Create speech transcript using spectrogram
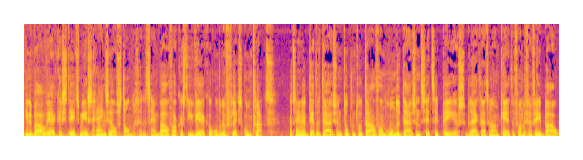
In de bouw werken steeds meer schijnzelfstandigen. Dat zijn bouwvakkers die werken onder een flexcontract. Het zijn er 30.000 op een totaal van 100.000 ZZP'ers, blijkt uit een enquête van FNV Bouw.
